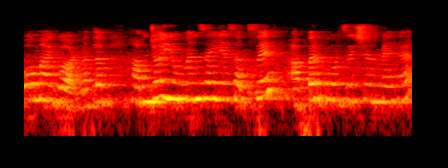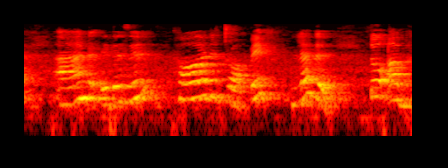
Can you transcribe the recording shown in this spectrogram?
ओ माय गॉड मतलब हम जो ह्यूमंस हैं, ये सबसे अपर पोजीशन में है and it is in third trophic level तो अब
